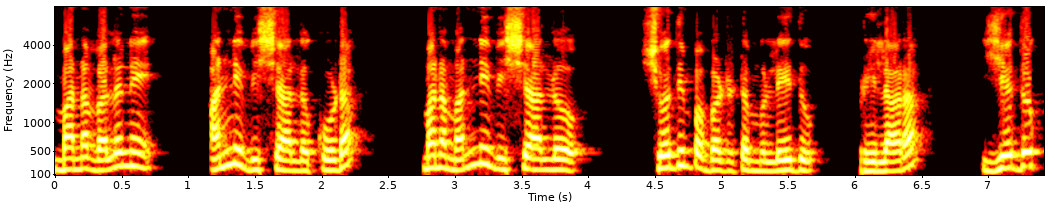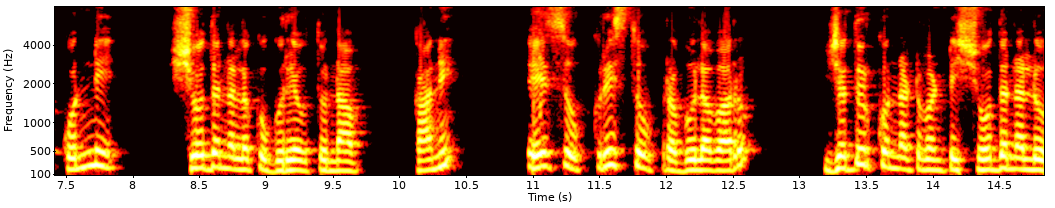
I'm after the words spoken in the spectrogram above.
మన వలనే అన్ని విషయాల్లో కూడా మనం అన్ని విషయాల్లో శోధింపబడటము లేదు. ప్రియులారా ఏదో కొన్ని శోధనలకు గురి అవుతున్నాం కానీ యేసు క్రీస్తు ప్రభుల వారు ఎదుర్కొన్నటువంటి శోధనలు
